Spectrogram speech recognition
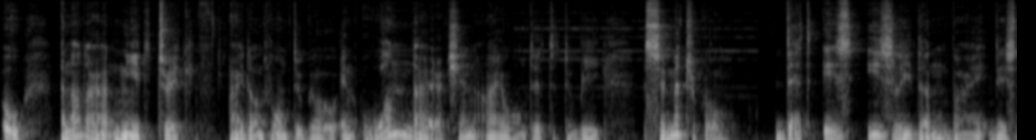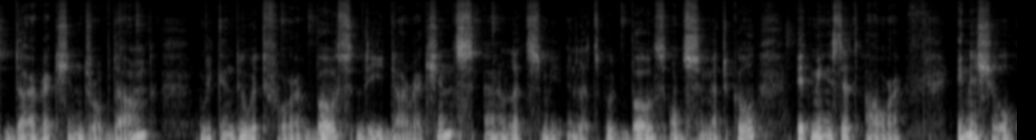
Oh, another neat trick. I don't want to go in one direction. I want it to be symmetrical. That is easily done by this direction drop down. We can do it for both the directions. Uh, let's, me, let's put both on symmetrical. It means that our initial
